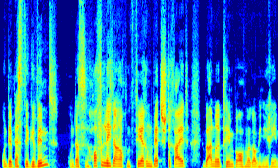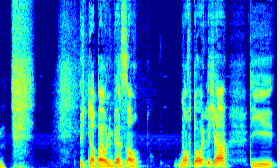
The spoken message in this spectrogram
und der Beste gewinnt. Und das hoffentlich dann auch im fairen Wettstreit. Über andere Themen brauchen wir, glaube ich, nicht reden. Ich glaube, bei Olympia ist es auch noch deutlicher, die,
